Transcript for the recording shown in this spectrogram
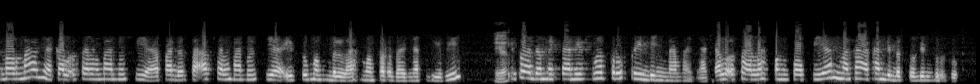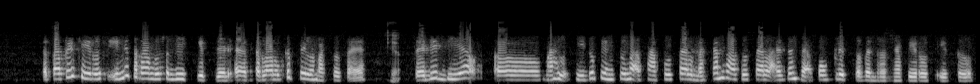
normalnya kalau sel manusia pada saat sel manusia itu membelah memperbanyak diri, yeah. itu ada mekanisme proofreading namanya. Kalau salah pengkopian maka akan dibetulin dulu. Tetapi virus ini terlalu sedikit, jadi, eh, terlalu kecil maksud saya. Yeah. Jadi dia eh, makhluk hidup yang cuma satu sel, bahkan satu sel aja nggak komplit sebenarnya virus itu.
